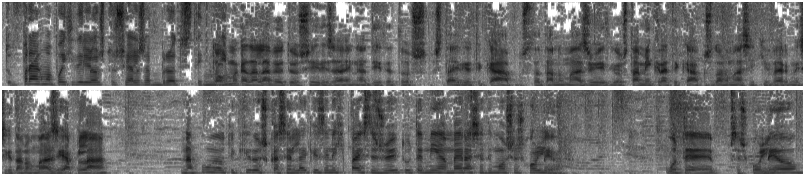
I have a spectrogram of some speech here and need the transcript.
το πράγμα που έχει δηλώσει τους ή άλλως από την πρώτη στιγμή. Το έχουμε καταλάβει ότι ο ΣΥΡΙΖΑ είναι αντίθετος στα ιδιωτικά, όπως θα τα ονομάζει ο ίδιος, στα μη κρατικά, όπως θα τα ονομάσει η κυβέρνηση και τα ονομάζει. Απλά να πούμε ότι ο κύριος Κασελάκης δεν έχει πάει στη ζωή του ούτε μία μέρα σε δημόσιο σχολείο. Ούτε σε σχολείο,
